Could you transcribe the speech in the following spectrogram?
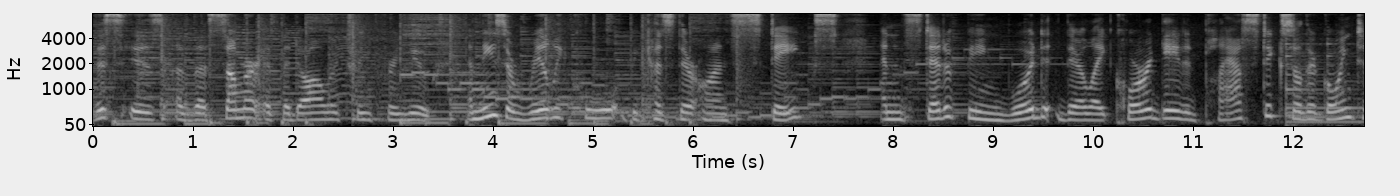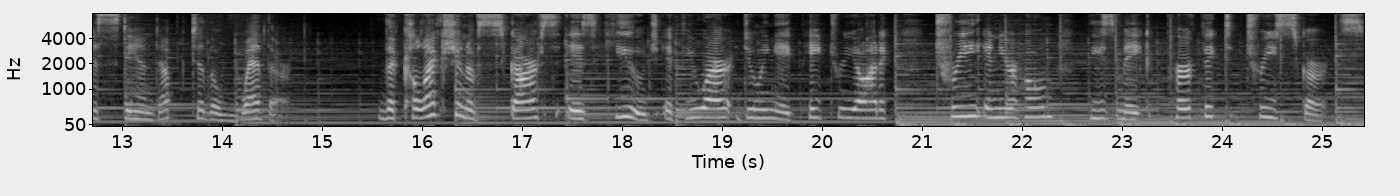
this is the summer at the Dollar Tree for you. And these are really cool because they're on stakes and instead of being wood, they're like corrugated plastic, so they're going to stand up to the weather. The collection of scarves is huge. If you are doing a patriotic tree in your home, these make perfect tree skirts.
